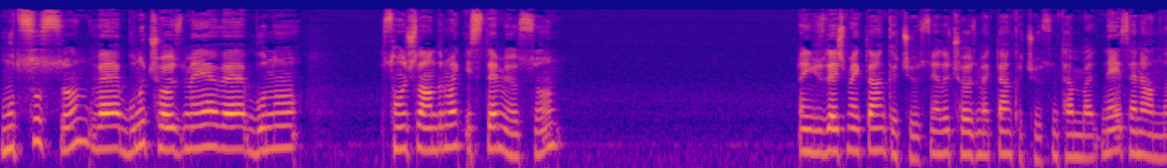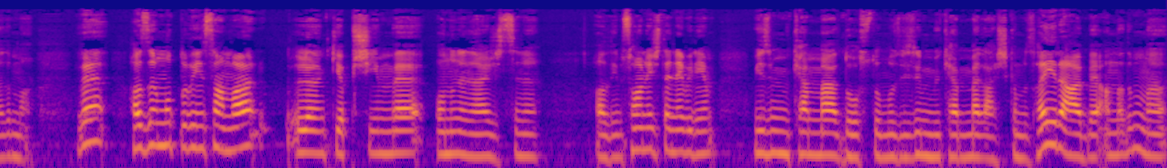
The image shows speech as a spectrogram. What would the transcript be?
mutsuzsun ve bunu çözmeye ve bunu sonuçlandırmak istemiyorsun. Yani yüzleşmekten kaçıyorsun ya da çözmekten kaçıyorsun tembel. Neyse ne anladın mı? Ve hazır mutlu bir insan var. Lönk yapışayım ve onun enerjisini alayım. Sonra işte ne bileyim bizim mükemmel dostluğumuz, bizim mükemmel aşkımız. Hayır abi anladın mı?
